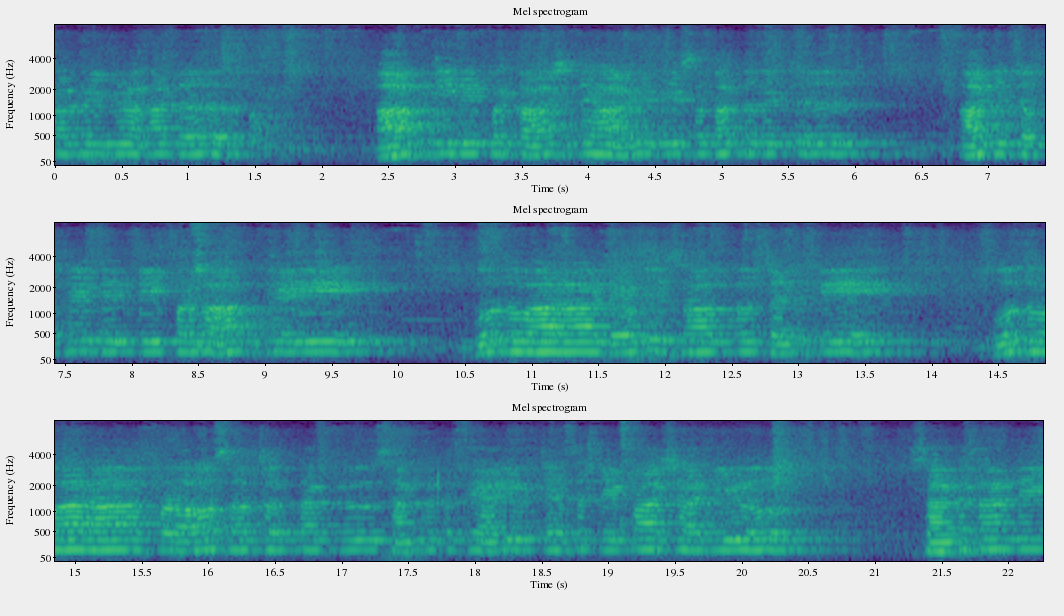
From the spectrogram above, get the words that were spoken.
ਕਰ ਰਹੀਆਂ ਹਨ। ਆਪ ਜੀ ਦੇ ਪ੍ਰਕਾਸ਼ ਦਿਹਾੜੇ ਦੇ ਸੰਬੰਧ ਵਿੱਚ ਅੱਜ ਚੌਥੇ ਦਿਨ ਦੀ ਪ੍ਰਭਾਤ ਫੇਰੀ ਗੁਰਦੁਆਰਾ ਡਿਉਢੀ ਸਾਹਿਬ ਤੋਂ ਚੱਲ ਕੇ ਗੁਰਦੁਆਰਾ ਪੜਾਉ ਸਾਹਿਬ ਤੱਕ ਸੰਗਤ ਤਿਆਰੀ ਵਿੱਚ ਸੱਚੇ ਪਾਤਸ਼ਾਹ ਜੀਓ, ਸੰਗਤਾਂ ਦੇ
